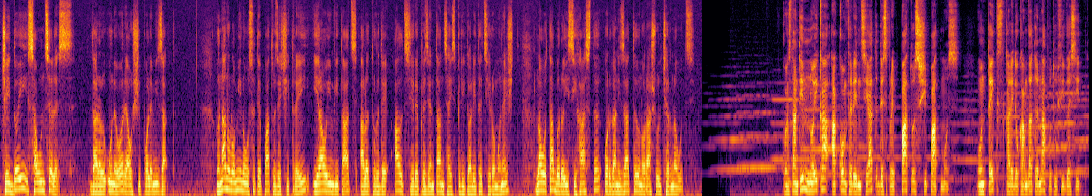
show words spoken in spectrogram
Cei doi s-au înțeles, dar uneori au și polemizat. În anul 1943 erau invitați, alături de alți reprezentanți ai spiritualității românești, la o tabără isihastă organizată în orașul Cernăuți. Constantin Noica a conferențiat despre Patos și Patmos, un text care deocamdată n-a putut fi găsit –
